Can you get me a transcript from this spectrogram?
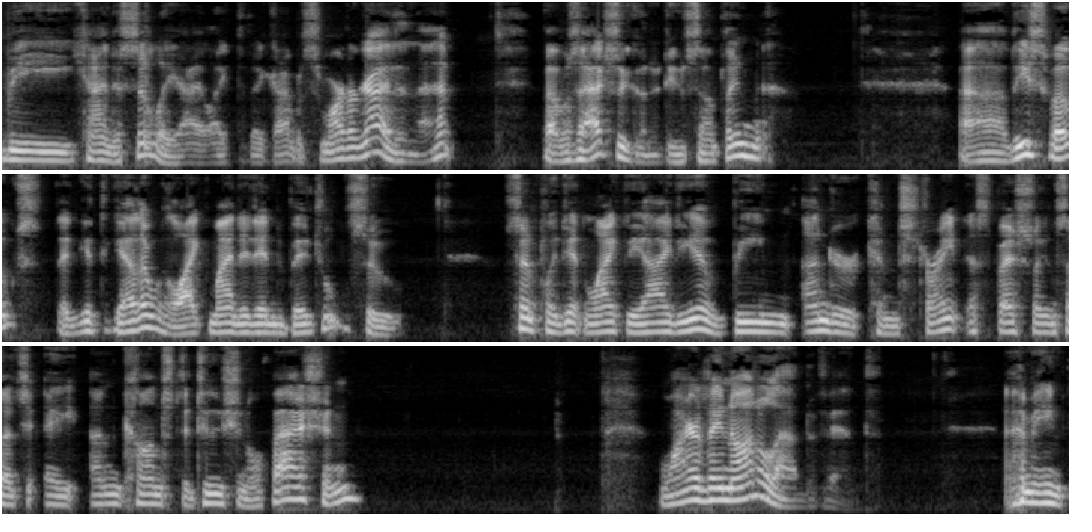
be kind of silly. I like to think I'm a smarter guy than that. If I was actually going to do something, uh, these folks, they'd get together with like-minded individuals who simply didn't like the idea of being under constraint, especially in such a unconstitutional fashion. Why are they not allowed to vent? I mean,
